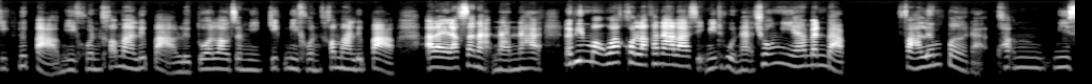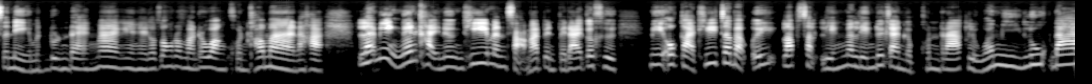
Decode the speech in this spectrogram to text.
กิ๊กหรือเปล่า มีคนเข้ามาหรือเปล่า หรือตัวเราจะมีกิ๊กมีคนเข้ามาหรือเปล่า อะไรลักษณะนั้นนะคะ แล้วพี่มองว่าคนลัคนาราศีมิถุนนะช่วงนี้มันแบบ ฟ้าเริ่มเปิดอะความมีเสน่ห์มันรุนแรงมากยังไงก็ต้องระมัดระวังคนเข้ามานะคะ และมีอีกเงื่อนไขหนึ่งที่มันสามารถเป็นไปได้ก็คือ มีโอกาสที่จะแบบเอ้ยรับสัตว์เลี้ยงมาเลี้ยงด้วยกันกับคนรัก หรือว่ามีลูกได้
